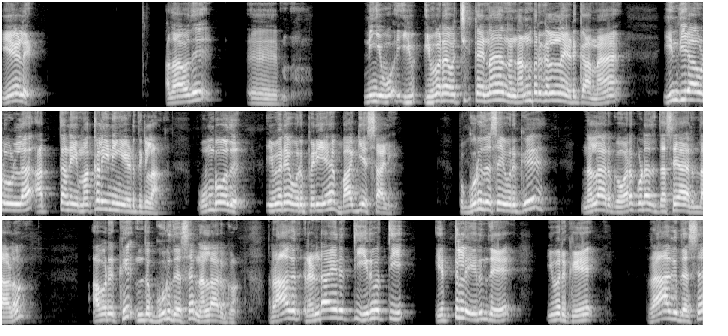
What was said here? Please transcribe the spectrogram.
ஏழு. அதாவது நீங்கள் இவரை வச்சுக்கிட்டேன்னா நண்பர்கள்னு எடுக்காமல் இந்தியாவில் உள்ள அத்தனை மக்களையும் நீங்கள் எடுத்துக்கலாம். ஒம்பது. இவரே ஒரு பெரிய பாக்கியசாலி. இப்போ குரு தசை இவருக்கு நல்லா இருக்கும். வரக்கூடாத தசையாக இருந்தாலும் அவருக்கு இந்த குரு தசை நல்லா இருக்கும். ராகு ரெண்டாயிரத்தி இருபத்தி எட்டில் இருந்தே இவருக்கு ராகு தசை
